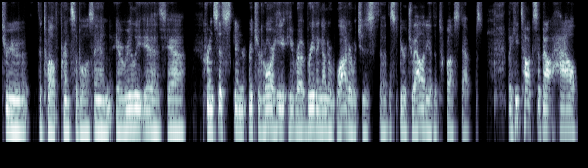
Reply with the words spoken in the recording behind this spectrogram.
through the 12 principles. And it really is, yeah. Franciscan Richard Rohr, he, he wrote Breathing Underwater, which is the, the spirituality of the 12 steps. But he talks about how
